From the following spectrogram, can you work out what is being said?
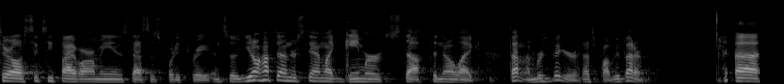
Has 65 army and Stats has 43. And so you don't have to understand like gamer stuff to know like that number's bigger. That's probably better. Uh,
